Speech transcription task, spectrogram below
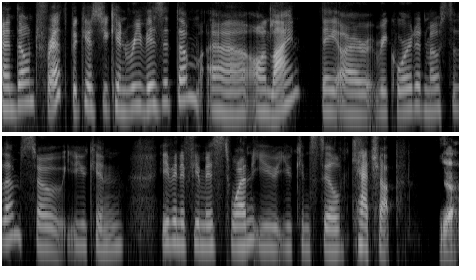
And don't fret because you can revisit them uh, online they are recorded, most of them, so you can even if you missed one, you you can still catch up. Yeah,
